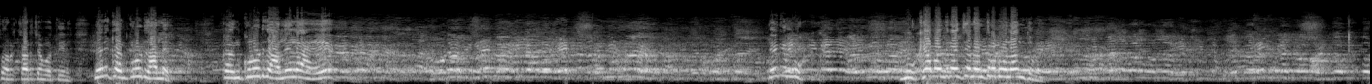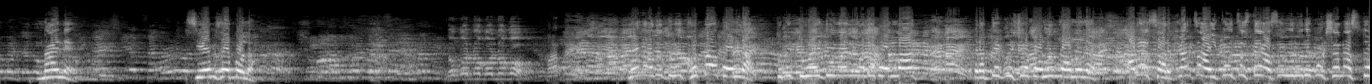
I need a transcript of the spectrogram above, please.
सरकारच्या वतीने. नाही कन्क्लूड झालंय. कन्क्लूड झालेलं आहे. मुख्यमंत्र्यांच्या नंतर बोला ना तुम्ही. नाही नाही. सीएम साहेब बोला. नको नको नको. नाही आता तुम्ही खूप बोलला तुम्ही टू एटी नाईन मध्ये बोललात. प्रत्येक विषय बोलून झालेला आहे. अरे सरकारचं ऐकायचंच नाही असं विरोधी पक्ष नसतो.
